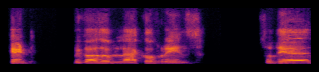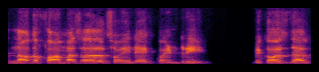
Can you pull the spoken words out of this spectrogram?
hit because of lack of rains. So there now the farmers are also in a quandary because the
